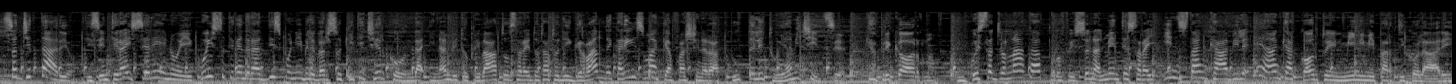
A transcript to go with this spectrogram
Sagittario, ti sentirai sereno e questo ti renderà disponibile verso chi ti circonda. In ambito privato sarai dotato di grande carisma che affascinerà tutte le tue amicizie. Capricorno, in questa giornata professionalmente sarai instancabile e anche accorto in minimi particolari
